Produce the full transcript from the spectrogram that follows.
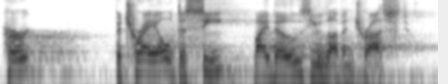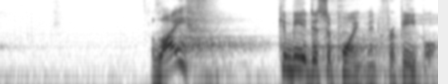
hurt, betrayal, deceit by those you love and trust. Life can be a disappointment for people.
